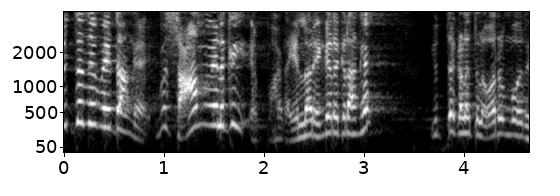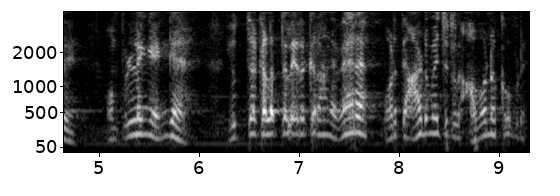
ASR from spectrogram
யுத்தத்துக்கு போயிட்டாங்க. இப்ப சாமுவேலுக்கு எல்லாரும் எங்க இருக்கிறாங்க? யுத்த களத்தில் வரும்போது உன் பிள்ளைங்க எங்க? யுத்த களத்துல இருக்கிறாங்க. வேற ஒருத்தன் ஆடு மேய்ச்சிட்டு இருக்கான். அவனை கூப்பிடு.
